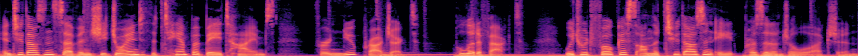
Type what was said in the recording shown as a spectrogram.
In 2007, she joined the Tampa Bay Times for a new project, PolitiFact, which would focus on the 2008 presidential election.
